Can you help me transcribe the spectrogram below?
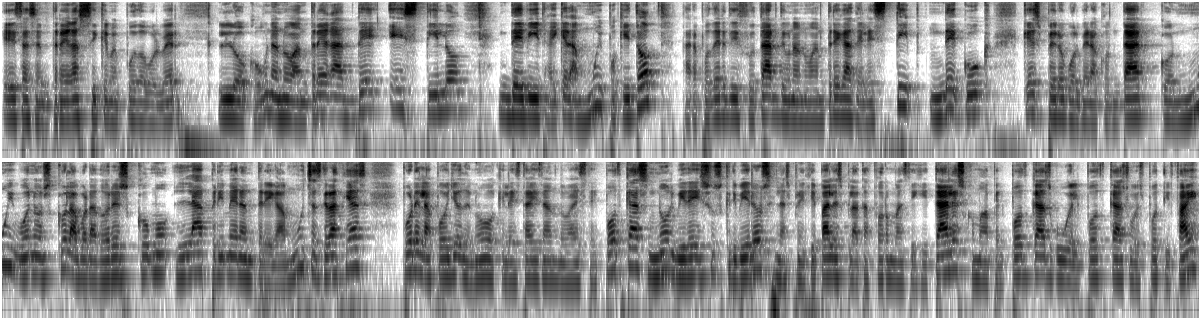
estas entregas sí que me puedo volver loco. Una nueva entrega de estilo de vida. Y queda muy poquito para poder disfrutar de una nueva entrega del Steve de Cook que espero volver a contar con muy buenos colaboradores como la primera entrega. Muchas gracias por el apoyo de nuevo que le estáis dando a este podcast. No olvidéis suscribiros en las principales plataformas digitales como Apple Podcast, Google Podcast o Spotify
